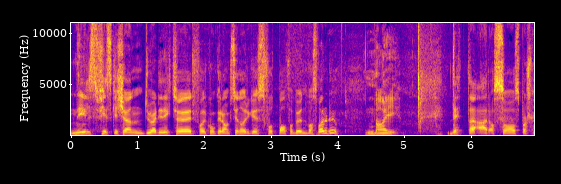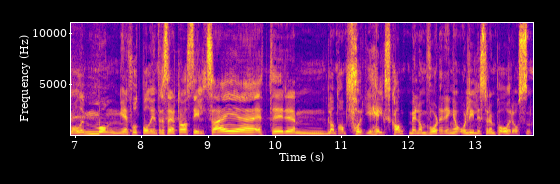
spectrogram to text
Nils Fiskekjønn, du er direktør for Konkurranse i Norges Fotballforbund. Hva svarer du? Nei. Dette er altså spørsmålet mange fotballinteresserte har stilt seg eh, etter mm, bl.a. forrige helgs kamp mellom Vålerenga og Lillestrøm på Åråsen.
